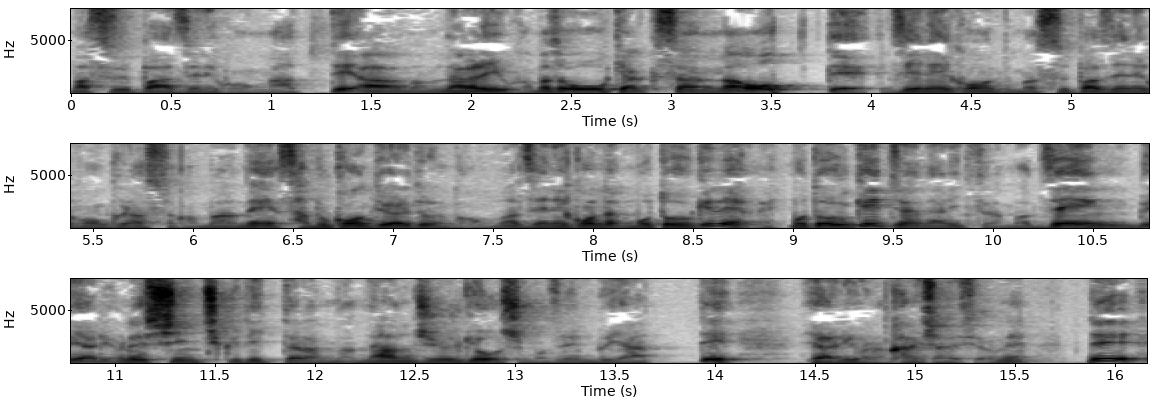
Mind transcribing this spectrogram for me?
まあ、スーパーゼネコンがあって、あまあ、流れようか。まずお客さんがおって、ゼネコンって、まあ、スーパーゼネコンクラスとか、まあね、サブコンって言われてるのとかまあ、ゼネコンでは元請けだよね。元請けっていうのは何って言ったら、まあ、全部やるよね。新築で言ったら、まあ、何十業種も全部やって、やるような会社ですよね。で、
